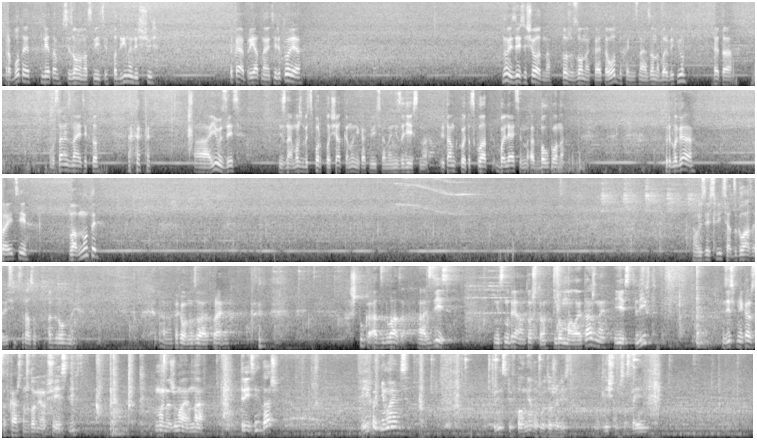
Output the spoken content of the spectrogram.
работает летом. Сезон у нас, видите, подвинули чуть-чуть. Такая приятная территория. Ну и здесь еще одна, тоже зона какая-то отдыха, не знаю, зона барбекю. Это вы сами знаете кто. А, и вот здесь, не знаю, может быть спортплощадка, ну никак видите, она не задействована. И там какой-то склад балясин от балкона. Предлагаю пройти вовнутрь вот здесь, видите, от сглаза висит сразу огромный, а, как его называют правильно, штука от сглаза. А здесь, несмотря на то, что дом малоэтажный, есть лифт. Здесь, мне кажется, в каждом доме вообще есть лифт. Мы нажимаем на третий этаж и поднимаемся. В принципе, вполне такой тоже лифт в отличном состоянии.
